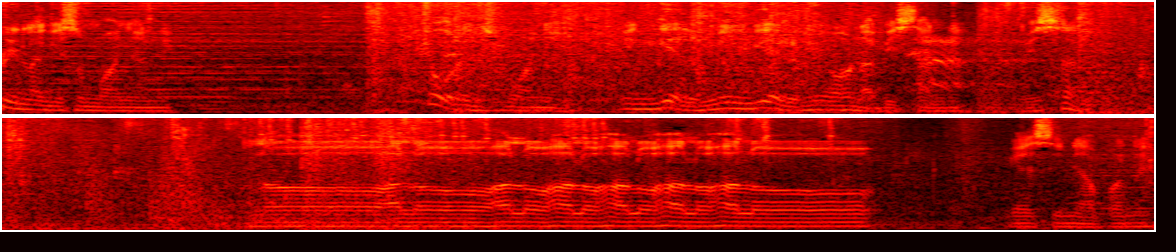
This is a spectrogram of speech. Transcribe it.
Hancurin lagi semuanya nih. Hancurin semuanya. Minggir, minggir. Oh nggak bisa nih, nggak bisa. Halo, halo, halo, halo, halo, halo, halo. Guys, ini apa nih?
